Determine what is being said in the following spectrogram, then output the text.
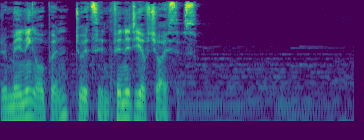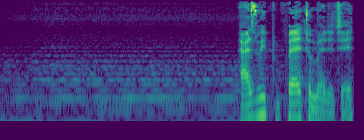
remaining open to its infinity of choices. As we prepare to meditate,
